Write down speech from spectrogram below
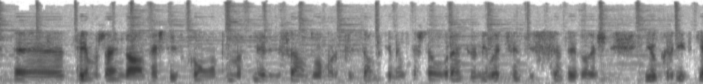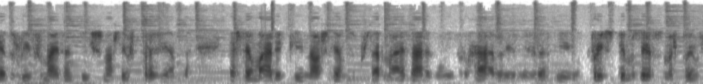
Uh, temos ainda ontem estive com uma primeira edição do Amor Prisão de Camilo Castelo Branco de 1862 e eu acredito que é dos livros mais antigos que nós temos para venda. Esta é uma área que nós queremos apostar mais, a área do livro raro e do livro antigo. Por isso temos esse, mas podemos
